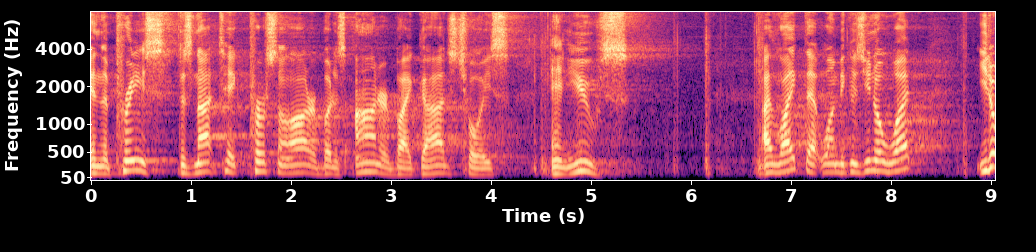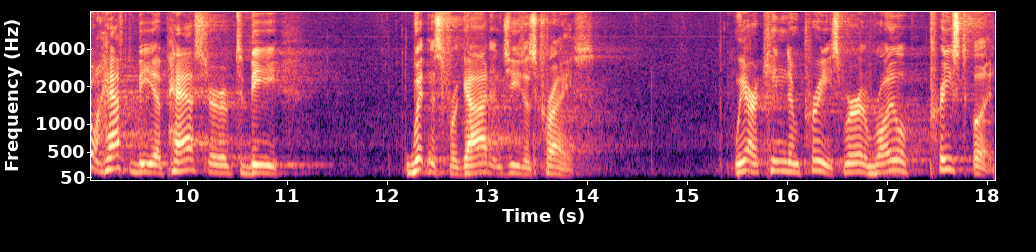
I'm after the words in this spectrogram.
And the priest does not take personal honor, but is honored by God's choice and use. I like that one because you know what? You don't have to be a pastor to be witness for God and Jesus Christ. We are kingdom priests. We're a royal priesthood.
